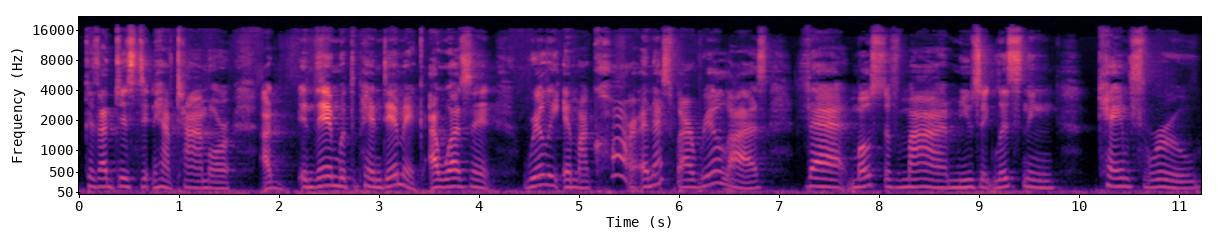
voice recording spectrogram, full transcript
because I just didn't have time or I and then with the pandemic I wasn't really in my car and that's where I realized that most of my music listening came through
